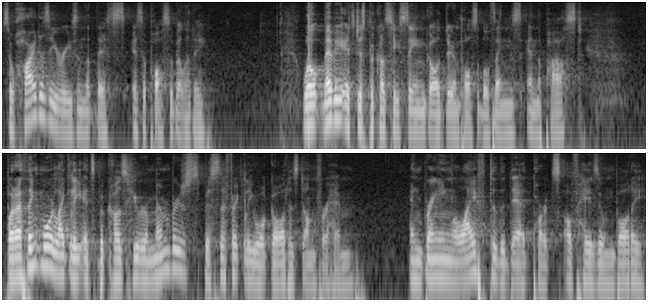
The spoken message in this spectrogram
So, how does he reason that this is a possibility? Well, maybe it's just because he's seen God do impossible things in the past. But I think more likely it's because he remembers specifically what God has done for him in bringing life to the dead parts of his own body.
